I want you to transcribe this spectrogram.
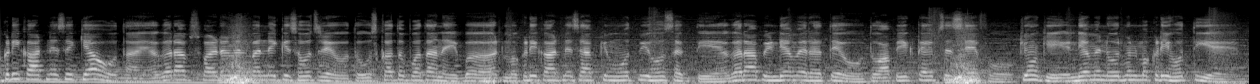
मकड़ी काटने से क्या होता है? अगर आप स्पाइडरमैन बनने की सोच रहे हो तो उसका तो पता नहीं बट मकड़ी काटने से आपकी मौत भी हो सकती है। अगर आप इंडिया में रहते हो तो आप एक टाइप से सेफ़ हो, क्योंकि इंडिया में नॉर्मल मकड़ी होती है।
